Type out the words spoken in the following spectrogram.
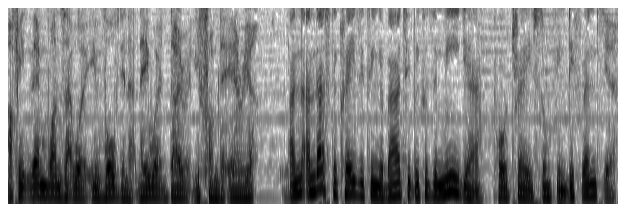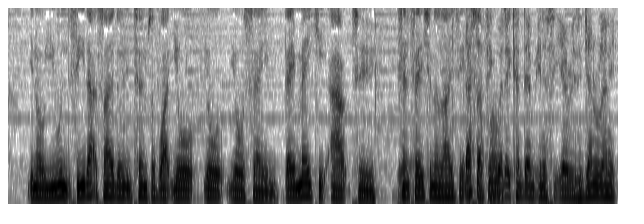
I think them ones that were involved in that, they weren't directly from the area. And and that's the crazy thing about it because the media portrays something different. Yeah. You know, you wouldn't see that side of in terms of what you're you're you're saying. They make it out to sensationalize it. That's I the thing where they condemn inner city areas in general, innit?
